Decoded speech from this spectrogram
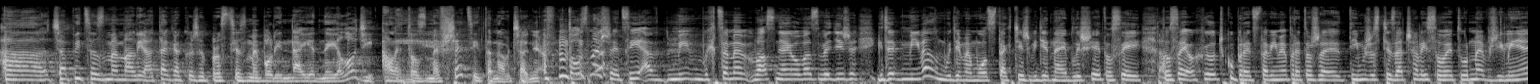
A čapice sme mali a tak, akože proste sme boli na jednej lodi, ale to sme všetci Trnavčania. To sme všetci a my chceme vlastne aj o vás vedieť, že kde my vás budeme môcť taktiež vidieť najbližšie, to si, to sa aj o chvíľočku predstavíme, pretože tým, že ste začali svoje turné v Žiline,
